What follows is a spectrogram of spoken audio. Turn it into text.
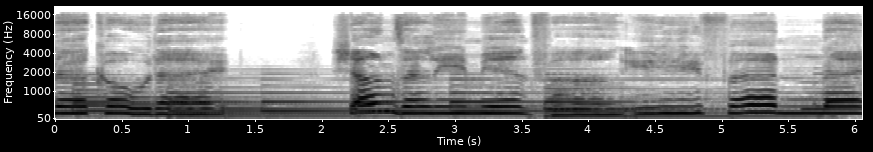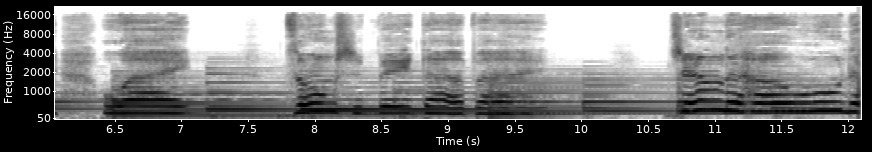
的口袋，想在里面放一份爱。Why 总是被打败，真的好无奈。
